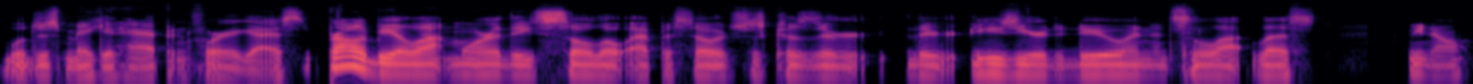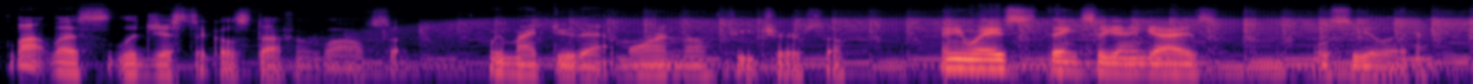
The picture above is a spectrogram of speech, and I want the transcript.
we'll just make it happen for you guys. Probably be a lot more of these solo episodes just because they're they're easier to do and it's a lot less you know, a lot less logistical stuff involved. So we might do that more in the future. So anyways, thanks again guys. We'll see you later.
